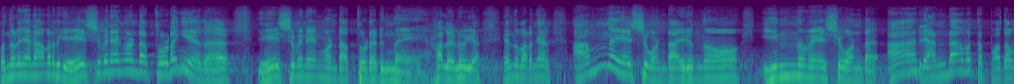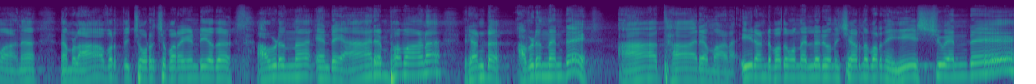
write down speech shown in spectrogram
ഒന്നുകൂടെ ഞാൻ ആവർത്തിക്കുക യേശുവിനെ കൊണ്ടാ തുടങ്ങിയത്. യേശുവിനെ കൊണ്ടാ തുടരുന്നേ. ഹലലുയ എന്ന് പറഞ്ഞാൽ അന്ന് യേശു ഉണ്ടായിരുന്നു? ഇന്നും യേശു ഉണ്ട്. ആ രണ്ടാമത്തെ പദമാണ് നമ്മൾ ആവർത്തിച്ചുറച്ച് പറയേണ്ടത് അവിടുന്ന് എന്റെ ആരംഭമാണ്. രണ്ട് അവിടുന്ന് എന്റെ ആധാരമാണ്. ഈ രണ്ട് പദം ഒന്ന് എല്ലാവരും ഒന്ന് ചേർന്ന് പറഞ്ഞു. യേശു എന്റെ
